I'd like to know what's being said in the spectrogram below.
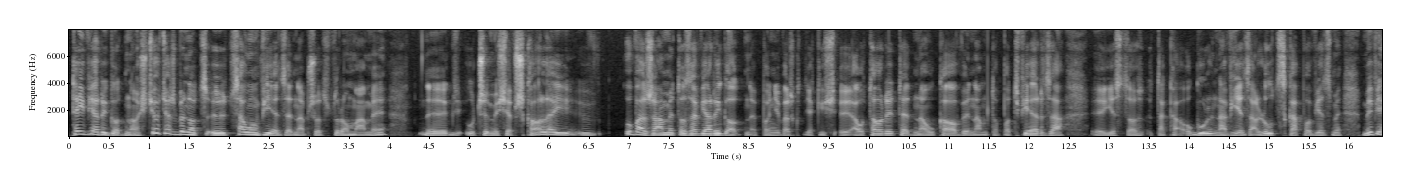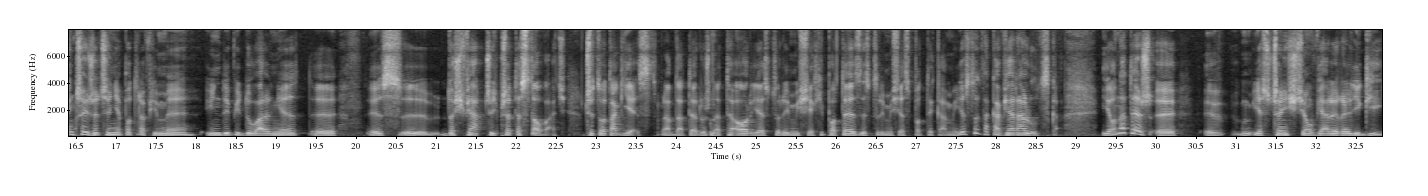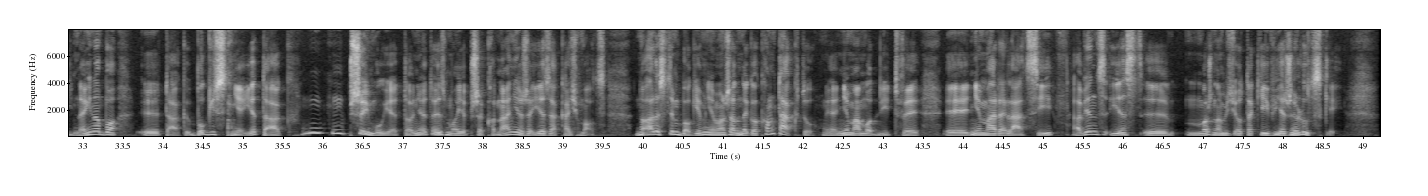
tej wiarygodności, chociażby no, całą wiedzę, na przykład, którą mamy, uczymy się w szkole i uważamy to za wiarygodne, ponieważ jakiś y, autorytet naukowy nam to potwierdza, y, jest to taka ogólna wiedza ludzka, powiedzmy. My większej rzeczy nie potrafimy indywidualnie y, doświadczyć, przetestować, czy to tak jest, prawda? Te różne teorie, z którymi się, hipotezy, z którymi się spotykamy. Jest to taka wiara ludzka. I ona też jest częścią wiary religijnej, no bo y, tak, Bóg istnieje, tak, mm, przyjmuję to, nie? To jest moje przekonanie, że jest jakaś moc. No ale z tym Bogiem nie ma żadnego kontaktu, nie, nie ma modlitwy, y, nie ma relacji, a więc jest, można mówić o takiej wierze ludzkiej.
